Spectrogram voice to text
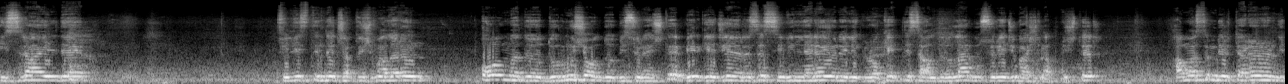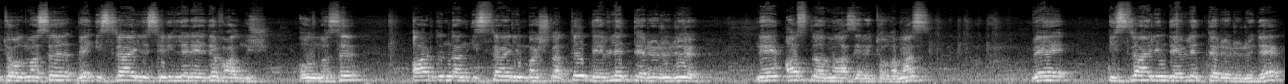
İsrail'de Filistin'de çatışmaların olmadığı, durmuş olduğu bir süreçte bir gece yarısı sivillere yönelik roketli saldırılar bu süreci başlatmıştır. Hamas'ın bir terör örgütü olması ve İsrail'i sivillere hedef almış olması ardından İsrail'in başlattığı devlet terörünü ne asla mazeret olamaz. Ve İsrail'in devlet terörünü de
